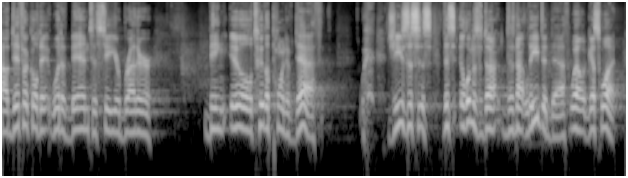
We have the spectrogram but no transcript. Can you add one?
How difficult it would have been to see your brother being ill to the point of death. Jesus is, this illness does not lead to death. Well, guess what?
